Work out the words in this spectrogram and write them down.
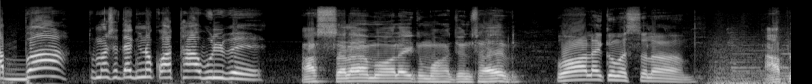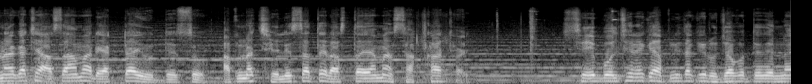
আব্বা তোমার সাথে একদিন কথা বলবে। আসসালামু আলাইকুম মহাজন সাহেব। ওয়ালাইকুম আসসালাম। আপনার কাছে আসা আমার একটাই উদ্দেশ্য আপনার ছেলের সাথে রাস্তায় আমার সাক্ষাৎ হয়। সে বলছে নাকি আপনি তাকে রোজা করতে দেন না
